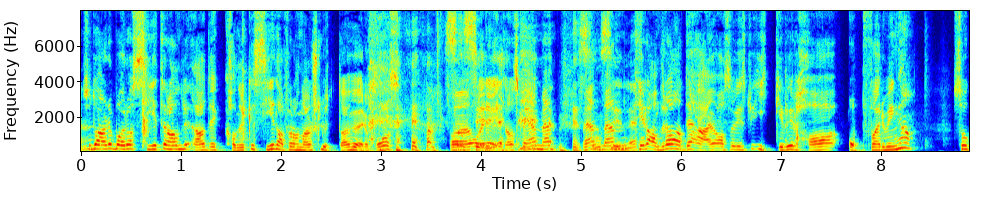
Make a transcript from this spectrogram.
Så da er det bare å si til han Ja, det kan du ikke si, da, for han har slutta å høre på oss og, og sannsynlig. oss med en, men, men, men til andre, da, det er jo altså hvis du ikke vil ha oppvarminga, så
